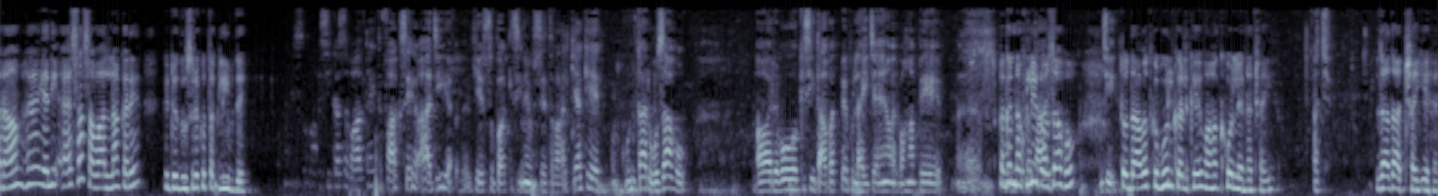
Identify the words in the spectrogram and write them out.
حرام ہے یعنی ایسا سوال نہ کرے کہ جو دوسرے کو تکلیف دے۔ کسی کا سوال تھا اتفاق سے آج ہی یہ صبح کسی نے اس سے سوال کیا کہ ان کا روزہ ہو اور وہ کسی دعوت پہ بلائی جائیں اور وہاں پہ اگر نفلی روزہ ہو جی۔ تو دعوت قبول کر کے وہاں کھول لینا چاہیے۔ اچھا۔ زیادہ اچھا یہ ہے۔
